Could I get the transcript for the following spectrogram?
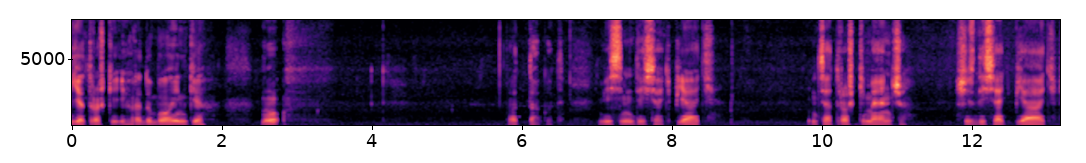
Є трошки і градобоїнки. Ну, От так от. 85. І Ця трошки менша. 65.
